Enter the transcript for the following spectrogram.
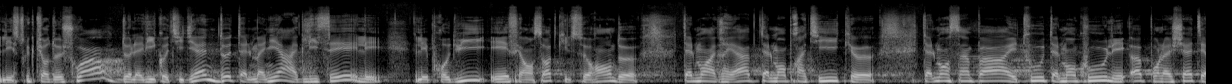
les structures de choix de la vie quotidienne de telle manière à glisser les, les produits et faire en sorte qu'ils se rendent tellement agréables, tellement pratiques, euh, tellement sympas et tout, tellement cool, et hop, on l'achète et,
